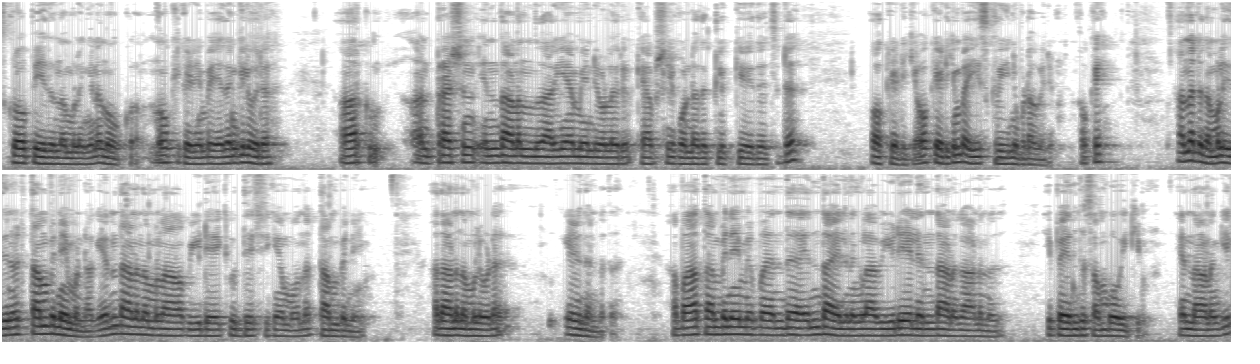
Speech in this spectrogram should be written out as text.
സ്ക്രോപ്പ് ചെയ്ത് നമ്മളിങ്ങനെ നോക്കുക. നോക്കിക്കഴിയുമ്പോൾ ഏതെങ്കിലും ഒരു ആർക്കും അട്രാക്ഷൻ എന്താണെന്ന് അറിയാൻ വേണ്ടിയുള്ളൊരു ക്യാപ്ഷനിൽ കൊണ്ട് അത് ക്ലിക്ക് ചെയ്ത് വെച്ചിട്ട് ഓക്കെ അടിക്കുക. ഓക്കെ അടിക്കുമ്പോൾ ഈ സ്ക്രീൻ ഇവിടെ വരും. ഓക്കെ എന്നിട്ട് നമ്മൾ ഇതിനൊരു തമ്പ് നെയിം ഉണ്ടാക്കുക. എന്താണ് നമ്മൾ ആ വീഡിയോയ്ക്ക് ഉദ്ദേശിക്കാൻ പോകുന്ന തമ്പ് നെയിം അതാണ് നമ്മളിവിടെ എഴുതേണ്ടത്. അപ്പോൾ ആ തമ്പ് നെയിം ഇപ്പോൾ എന്താ എന്തായാലും നിങ്ങൾ ആ വീഡിയോയിൽ എന്താണ് കാണുന്നത്? ഇപ്പോൾ എന്ത് സംഭവിക്കും? എന്നാണെങ്കിൽ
